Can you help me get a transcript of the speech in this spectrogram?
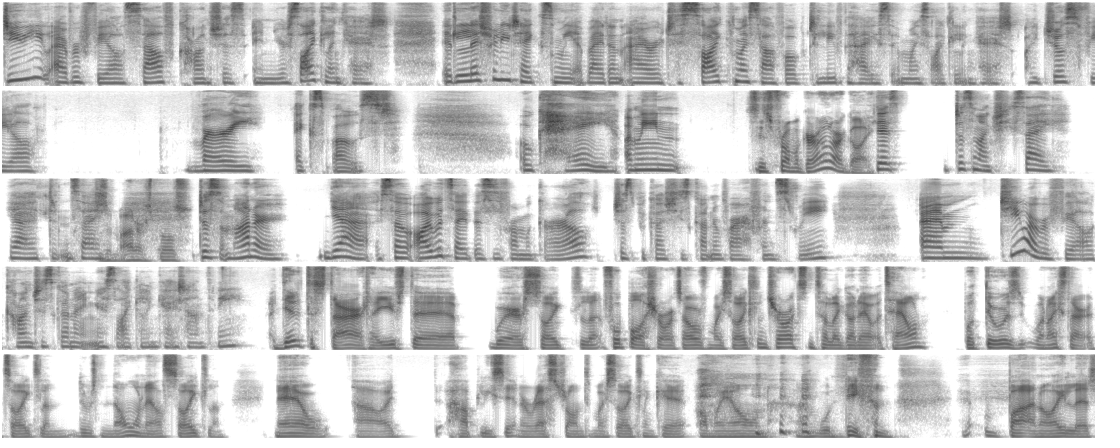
Do you ever feel self conscious in your cycling kit? It literally takes me about an hour to psych myself up to leave the house in my cycling kit. I just feel very exposed. Okay. I mean, Is this from a girl or a guy? this doesn't actually say. Yeah, it didn't say. Doesn't matter, I suppose. Doesn't matter. Yeah. So I would say this is from a girl just because she's kind of referenced me. Um, do you ever feel conscious going out in your cycling kit, Anthony? I did at the start. I used to wear cycling football shorts over my cycling shorts until I got out of town. But there was when I started cycling, there was no one else cycling. Now uh, I happily sit in a restaurant in my cycling kit on my own and wouldn't even bat an eyelid.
